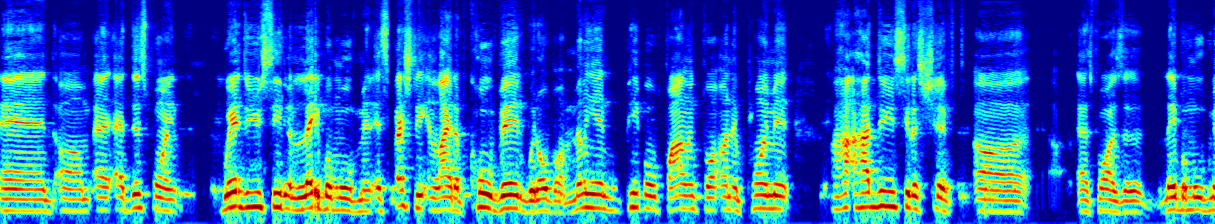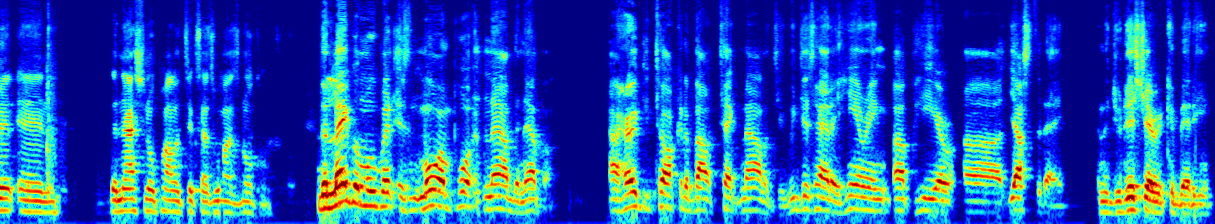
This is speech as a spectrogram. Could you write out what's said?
And um, at, at, this point, where do you see the labor movement, especially in light of COVID, with over a million people filing for unemployment? How, how do you see the shift uh, as far as the labor movement and the national politics as well as local? The labor movement is more important now than ever. I heard you talking about technology. We just had a hearing up here uh, yesterday in the Judiciary Committee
